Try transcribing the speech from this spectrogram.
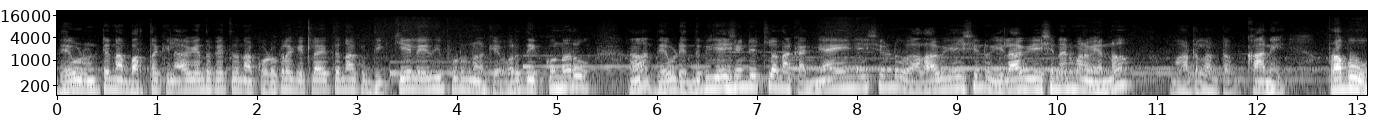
దేవుడు ఉంటే నా భర్తకి ఇలాగ ఎందుకైతే నా కొడుకులకు ఇట్లా అయితే నాకు దిక్కే లేదు ఇప్పుడు నాకు ఎవరు దిక్కున్నారు దేవుడు ఎందుకు చేసిండు ఇట్లా? నాకు అన్యాయం చేసిండు అలాగ చేసిండు ఇలాగ చేసిండని మనం ఎన్నో మాటలు అంటాం కానీ ప్రభువు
